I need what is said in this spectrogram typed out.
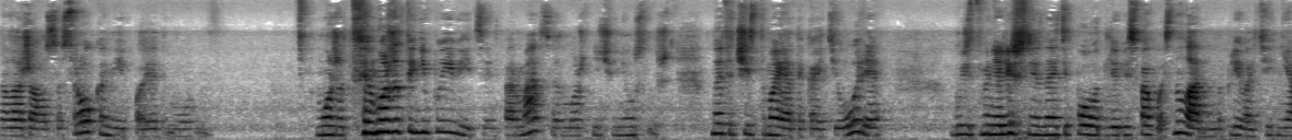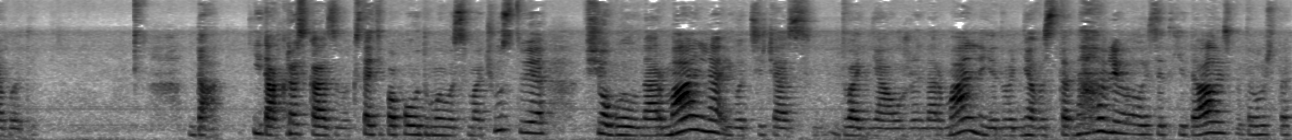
налажался сроками, поэтому может, может и не появиться информация, он может ничего не услышать. Но это чисто моя такая теория. Будет меня лишний, знаете, повод для беспокойства. Ну ладно, наплевать, не об этом. Да, Итак, рассказываю. Кстати, по поводу моего самочувствия. Все было нормально, и вот сейчас два дня уже нормально. Я два дня восстанавливалась, отъедалась, потому что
